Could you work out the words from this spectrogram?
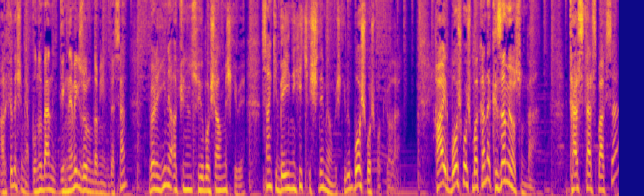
Arkadaşım ya bunu ben dinlemek zorunda mıyım desen böyle yine akünün suyu boşalmış gibi sanki beyni hiç işlemiyormuş gibi boş boş bakıyorlar. Hayır boş boş bakana kızamıyorsun da. Ters ters baksa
